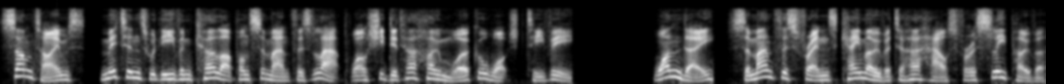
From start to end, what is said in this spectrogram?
Sometimes, Mittens would even curl up on Samantha's lap while she did her homework or watched TV. One day, Samantha's friends came over to her house for a sleepover.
